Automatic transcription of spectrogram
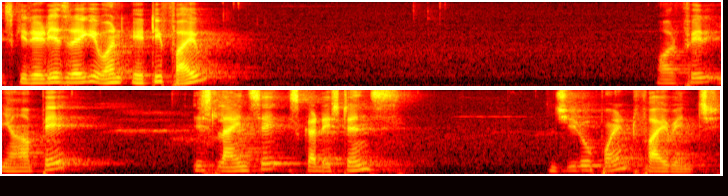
इसकी रेडियस रहेगी 185 और फिर यहाँ पे इस लाइन से इसका डिस्टेंस 0.5 इंच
